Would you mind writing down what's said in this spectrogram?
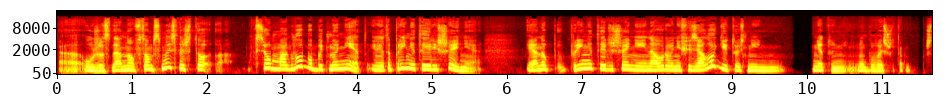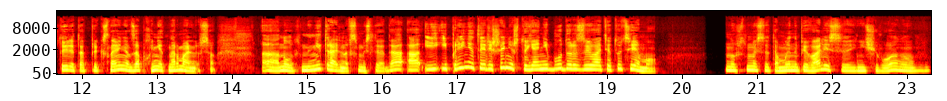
э, ужас, да, но в том смысле, что все могло бы быть, но нет. И это принятое решение. И оно принятое решение и на уровне физиологии, то есть не, нету, ну, бывает, что там штырит от прикосновения, запаха, нет, нормально все. А, ну, нейтрально в смысле, да, а, и, и принятое решение, что я не буду развивать эту тему. Ну, в смысле, там мы напивались, и ничего, ну,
